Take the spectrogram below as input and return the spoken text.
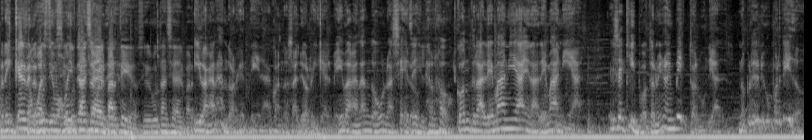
Riquelme en los últimos 20 años. Del partido, circunstancias del partido. Iba ganando Argentina cuando salió Riquelme. Iba ganando 1 a 0. Sí, le erró. Contra Alemania en Alemania. Ese equipo terminó invicto al mundial. No perdió ningún partido.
